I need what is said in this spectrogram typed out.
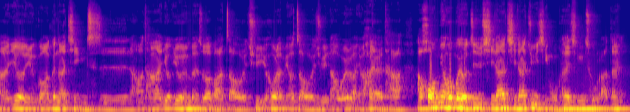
呃，又有员工要跟他请辞，然后他又又原本说要把他找回去，后来没有找回去，然后微软又害了他，啊，后面会不会有继续其他其他剧情，我不太清楚了，但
